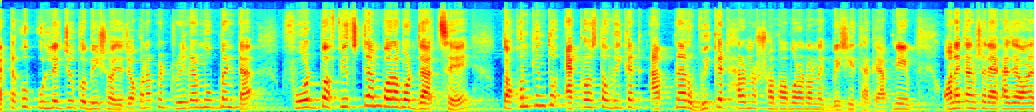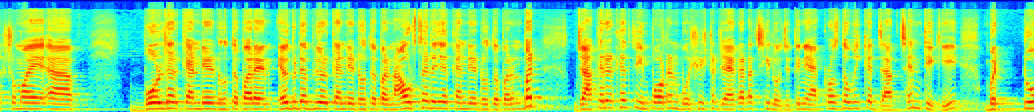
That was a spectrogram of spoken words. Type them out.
একটা খুব উল্লেখযোগ্য বিষয় যে, যখন আপনার ট্রিগার মুভমেন্টটা ফোর্থ বা ফিফথ স্ট্যাম্প বরাবর যাচ্ছে, তখন কিন্তু অ্যাক্রস দ্য উইকেট আপনার উইকেট হারানোর সম্ভাবনাটা অনেক বেশি থাকে। আপনি অনেকাংশে দেখা যায়, অনেক সময় বোল্ডার ক্যান্ডিডেট হতে পারেন এলবিডব্লিউর ক্যান্ডিডেট হতে পারেন আউটসাইড এজের ক্যান্ডিডেট হতে পারেন বাট জাকেরের ক্ষেত্রে ইম্পর্টেন্ট বৈশিষ্ট্য জায়গাটা ছিল যে তিনি অ্যাক্রস দ্য উইকেট যাচ্ছেন ঠিকই বাট টো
